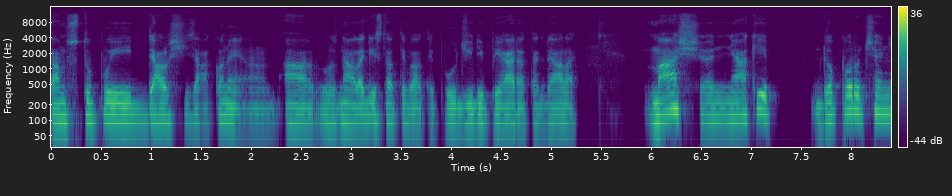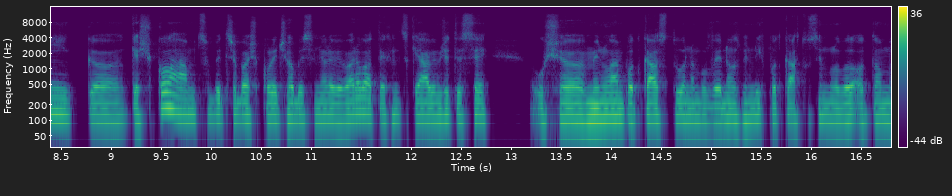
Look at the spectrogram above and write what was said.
tam vstupují další zákony a různá legislativa typu GDPR a tak dále. Máš nějaký doporučení k, ke školám, co by třeba školy, čeho by se měly vyvarovat technicky? Já vím, že ty si už v minulém podcastu nebo v jednom z minulých podcastů si mluvil o tom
